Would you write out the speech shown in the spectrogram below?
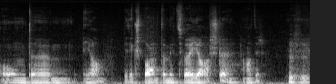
Und ähm, ja, bin gespannt, ob wir zwei Jahre stehen. Oder? Mhm.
